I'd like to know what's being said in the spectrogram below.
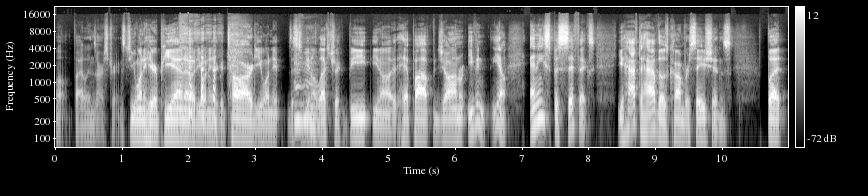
well, violins are strings. Do you want to hear piano? Do you want to hear guitar? Do you want this mm-hmm. to be an mm-hmm. electric beat? You know, hip hop genre, even you know, any specifics. You have to have those conversations, but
